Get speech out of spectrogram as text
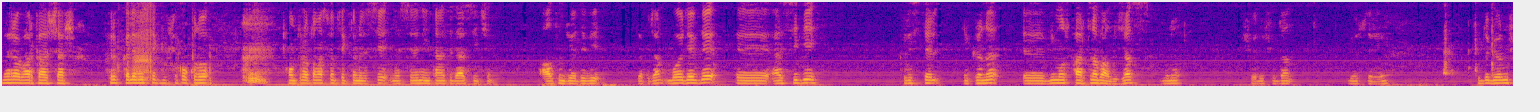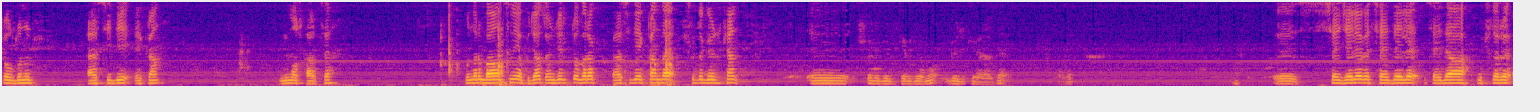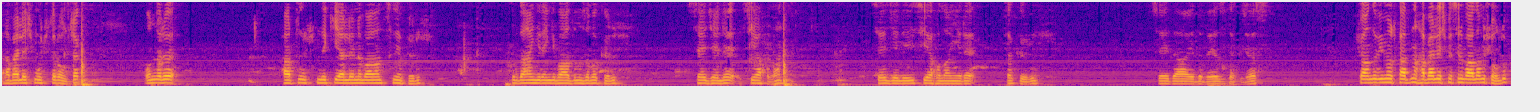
Merhaba arkadaşlar. Kırıkkale Meslek Yüksekokulu Kontrol Otomasyon Teknolojisi Nesnenin İnterneti dersi için 6. ödevi yapacağım. Bu ödevde e, LCD kristal ekranı e, Vimos kartına bağlayacağız. Bunu şöyle şuradan göstereyim. Şurada görmüş olduğunuz LCD ekran Vimos kartı. Bunların bağlantısını yapacağız. Öncelikli olarak LCD ekranda şurada gözüken eee, şöyle gözükebiliyor mu? Gözüküyor herhalde. Eee, SCL ve SDL, SDA uçları, haberleşme uçları olacak. Onları kartın üstündeki yerlerine bağlantısını yapıyoruz. Burada hangi rengi bağladığımıza bakıyoruz. SCL siyah olan. SCL'yi siyah olan yere takıyoruz. SDA'ya da beyazı takacağız. Şu anda Vimos kartının haberleşmesini bağlamış olduk.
